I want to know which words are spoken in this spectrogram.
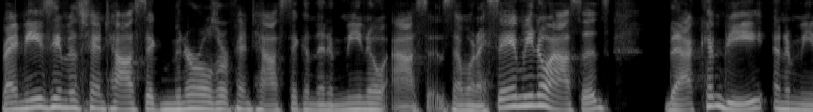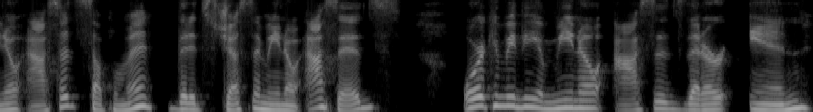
Magnesium is fantastic, minerals are fantastic, and then amino acids. Now, when I say amino acids, that can be an amino acid supplement that it's just amino acids, or it can be the amino acids that are in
